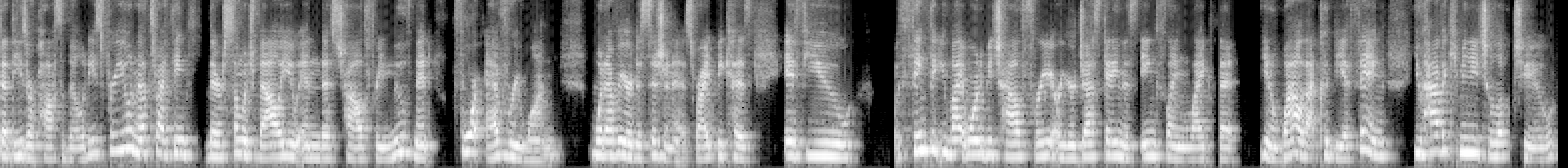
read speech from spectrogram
that these are possibilities for you. And that's why I think there's so much value in this child free movement for everyone, whatever your decision is, right? Because if you think that you might want to be child free or you're just getting this inkling like that, you know, wow, that could be a thing, you have a community to look to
